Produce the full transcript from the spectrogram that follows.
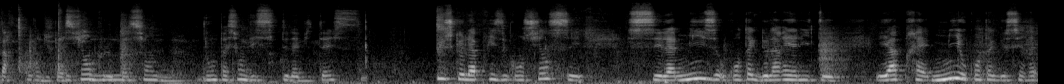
parcours du patient, que le patient, dont le patient décide de la vitesse. Plus que la prise de conscience, c'est, c'est la mise au contact de la réalité. Et après, mis au contact de, ces ré-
